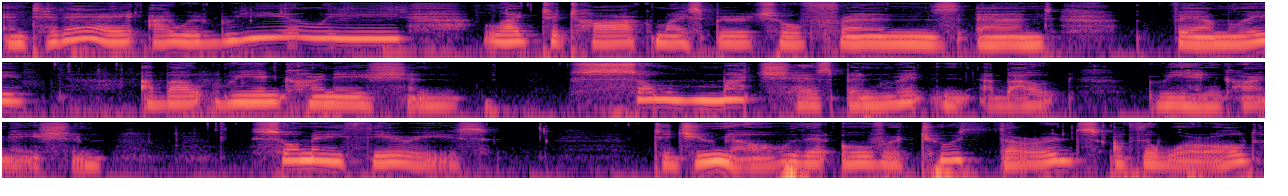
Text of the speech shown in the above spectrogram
And today I would really like to talk, my spiritual friends and family, about reincarnation. So much has been written about reincarnation, so many theories. Did you know that over two thirds of the world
